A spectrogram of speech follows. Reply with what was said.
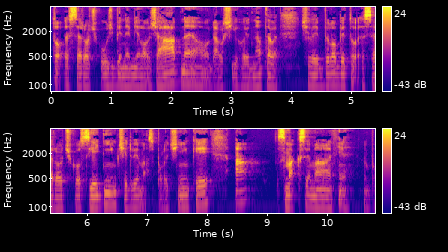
to SROčko už by nemělo žádného dalšího jednatele. Čili bylo by to SROčko s jedním či dvěma společníky a s maximálně nebo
